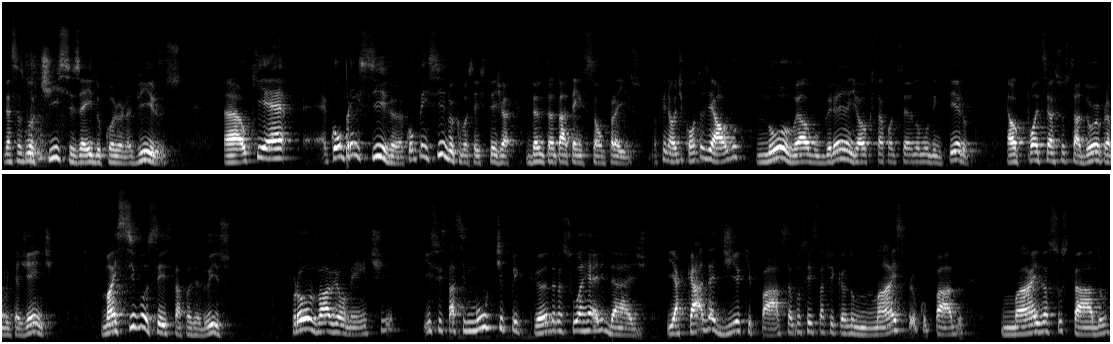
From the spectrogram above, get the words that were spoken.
nessas notícias aí do coronavírus, uh, o que é é compreensível, é compreensível que você esteja dando tanta atenção para isso. Afinal de contas, é algo novo, é algo grande, é algo que está acontecendo no mundo inteiro, é algo que pode ser assustador para muita gente. Mas se você está fazendo isso, provavelmente isso está se multiplicando na sua realidade. E a cada dia que passa, você está ficando mais preocupado, mais assustado,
